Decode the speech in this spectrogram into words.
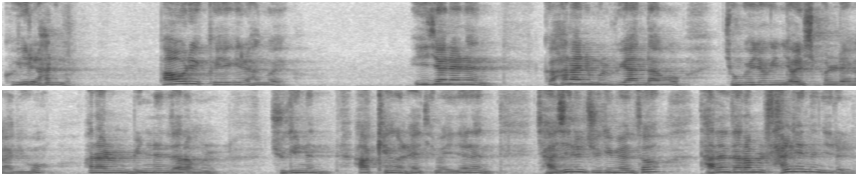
그 일을 하는 거예요. 바울이 그 얘기를 한 거예요. 이전에는 그 하나님을 위한다고 종교적인 열심을 내가지고 하나님을 믿는 사람을 죽이는 악행을 했지만 이제는 자신을 죽이면서 다른 사람을 살리는 일을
